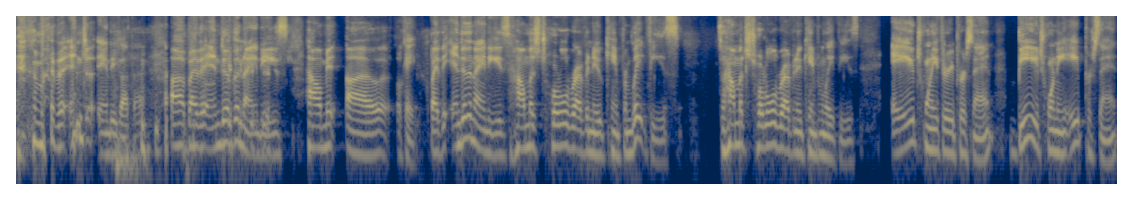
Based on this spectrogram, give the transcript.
by the end, Andy got that. Uh, by the end of the '90s, how many? Uh, okay, by the end of the '90s, how much total revenue came from late fees? So, how much total revenue came from late fees? A, 23%, B, 28%,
